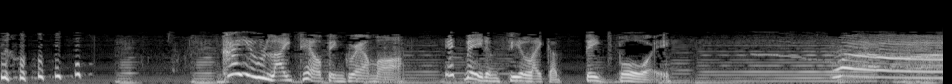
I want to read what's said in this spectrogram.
Caillou liked helping Grandma. It made him feel like a big boy. Caillou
